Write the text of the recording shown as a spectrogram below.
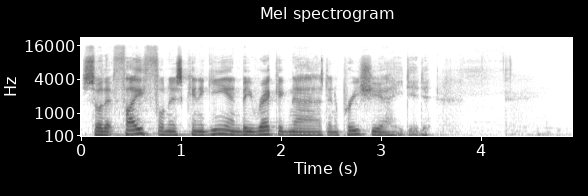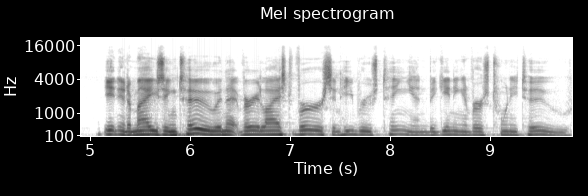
so that faithfulness can again be recognized and appreciated. Isn't it amazing, too, in that very last verse in Hebrews 10, beginning in verse 22?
